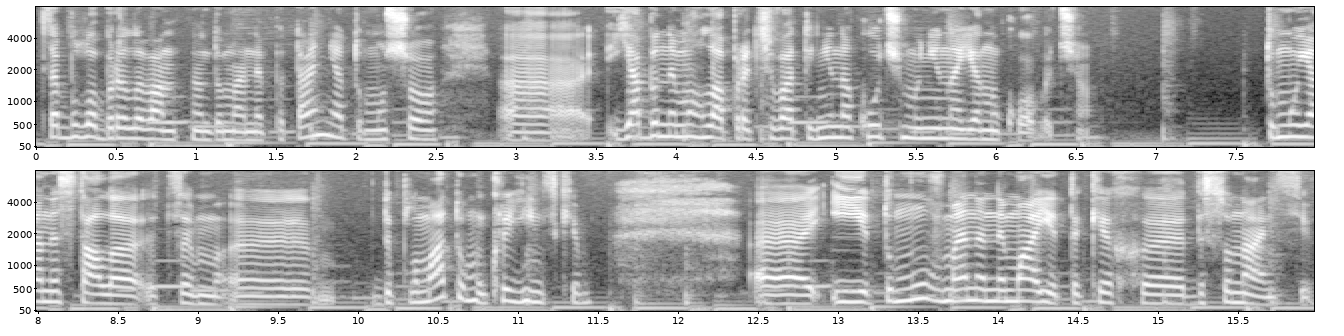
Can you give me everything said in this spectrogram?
це було б релевантне до мене питання, тому що е, я би не могла працювати ні на Кучму, ні на Януковича. Тому я не стала цим е, дипломатом українським. Е, І тому в мене немає таких е, дисонансів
